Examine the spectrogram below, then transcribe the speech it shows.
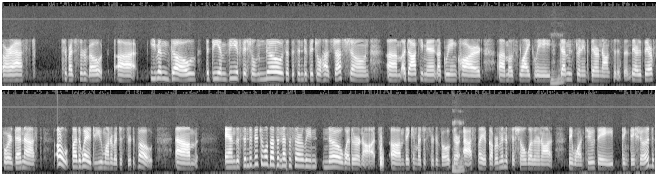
are asked to register to vote. Uh, even though the DMV official knows that this individual has just shown um, a document, a green card, uh, most likely mm-hmm. demonstrating that they're a non-citizen. They're therefore then asked, "Oh, by the way, do you want to register to vote?" Um, and this individual doesn't necessarily know whether or not um, they can register to vote. They're asked by a government official whether or not they want to. They think they should.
